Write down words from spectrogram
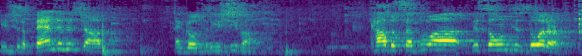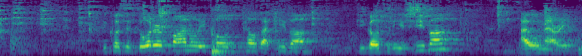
he should abandon his job and go to the yeshiva. Kalba Savua disowned his daughter because his daughter finally told, tells Akiva, if you go to the yeshiva, I will marry you.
